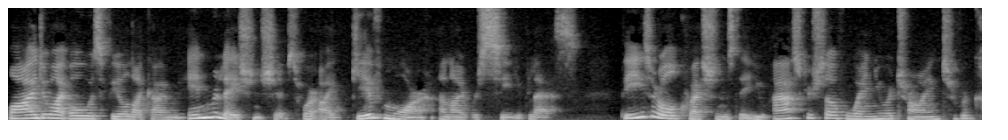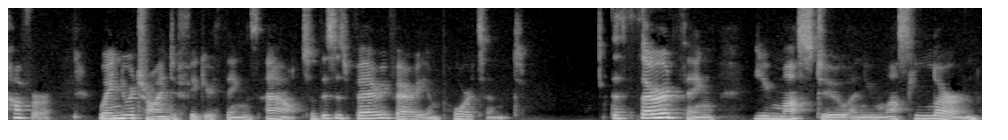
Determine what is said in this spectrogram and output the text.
Why do I always feel like I'm in relationships where I give more and I receive less? These are all questions that you ask yourself when you are trying to recover, when you are trying to figure things out. So, this is very, very important. The third thing you must do and you must learn,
